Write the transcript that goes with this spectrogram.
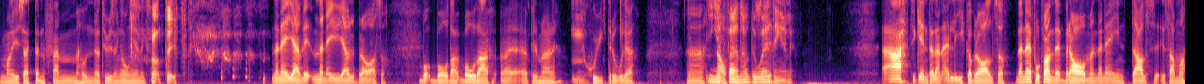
Man har ju sett den 500 000 gånger liksom. typ. Den är, jävligt, den är ju jävligt bra alltså. B- båda båda äh, filmerna är sjukt roliga. Eh, Inget ja. fan av The Wedding eller? Ah, tycker inte den är lika bra alltså. Den är fortfarande bra men den är inte alls i samma.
